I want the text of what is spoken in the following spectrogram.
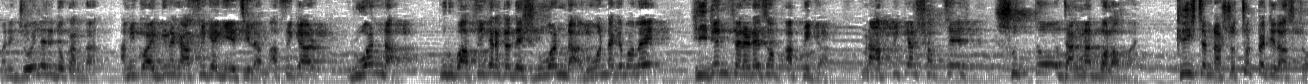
মানে জুয়েলারি দোকানদার। আমি কয়েকদিন আগে আফ্রিকায় গিয়েছিলাম। আফ্রিকার রুয়ান্ডা, পূর্ব আফ্রিকার একটা দেশ, রুয়ান্ডা। রুয়ান্ডাকে বলে হিডেন প্যারাডাইস অফ আফ্রিকা মানে আফ্রিকার সবচেয়ে সুপ্ত জান্নাত বলা হয়। খ্রিস্টান রাষ্ট্র, ছোট্ট একটি রাষ্ট্র।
